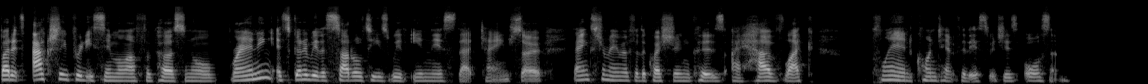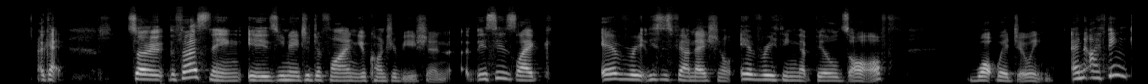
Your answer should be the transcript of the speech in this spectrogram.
but it's actually pretty similar for personal branding. It's going to be the subtleties within this that change. So thanks, Shamima, for the question because I have like planned content for this, which is awesome. Okay, so the first thing is you need to define your contribution. This is like every this is foundational. Everything that builds off what we're doing. And I think,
